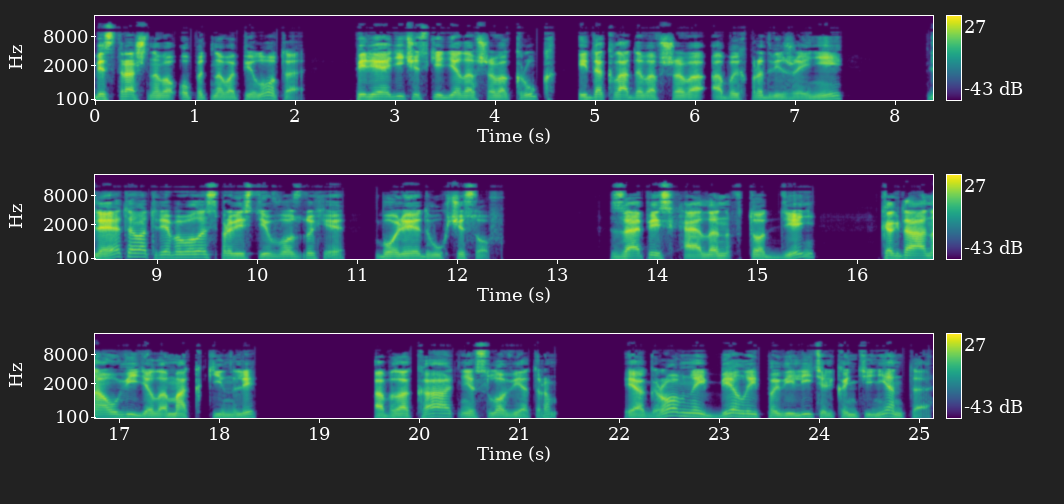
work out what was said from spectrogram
бесстрашного опытного пилота, периодически делавшего круг и докладывавшего об их продвижении. Для этого требовалось провести в воздухе более двух часов. Запись Хелен в тот день, когда она увидела МакКинли, облака отнесло ветром, и огромный белый повелитель континента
